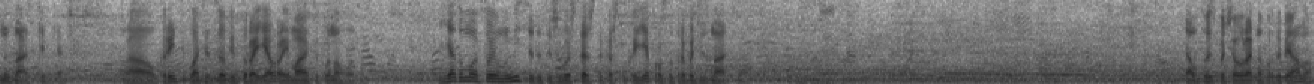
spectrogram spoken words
не знаю скільки. А українці платять всього півтора євро і мають таку нагоду. Я думаю, в твоєму місці, де ти живеш, теж така штука є, просто треба дізнатися. Там хтось почав грати на фортепіано.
